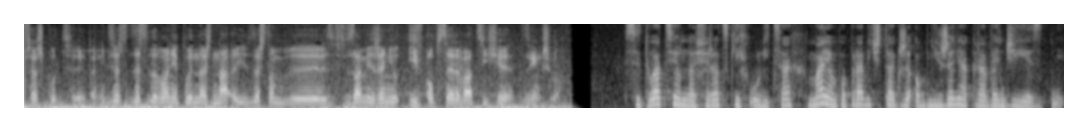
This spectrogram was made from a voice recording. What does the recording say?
przeszkód. zdecydowanie płynność, zresztą w zamierzeniu i w obserwacji się zwiększyła. Sytuację na sieradzkich ulicach mają poprawić także obniżenia krawędzi jezdni.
